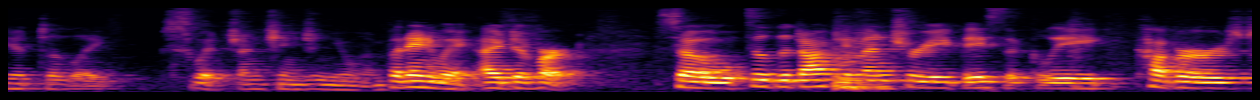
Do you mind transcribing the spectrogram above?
he had to like switch and change a new one. But anyway, I divert. So, so the documentary basically covers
